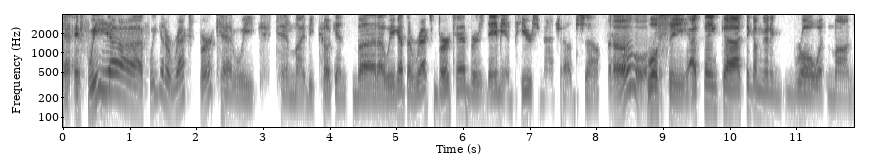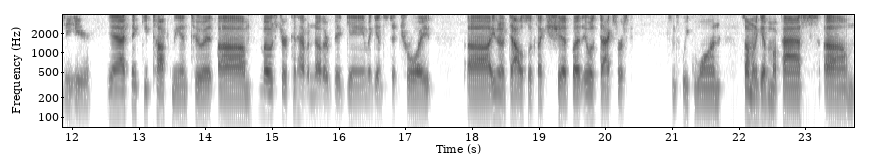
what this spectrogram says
Yeah, if we uh if we get a Rex Burkhead week, Tim might be cooking. But uh, we got the Rex Burkhead versus Dameon Pierce matchup, so Oh, we'll see. I think uh, I think I'm gonna roll with Monzi here. yeah, I think you talked me into it. Um, Mostert could have another big game against Detroit. Uh, even though Dallas looks like shit, but it was Dak's first since week one, so I'm gonna give him a pass. Um,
